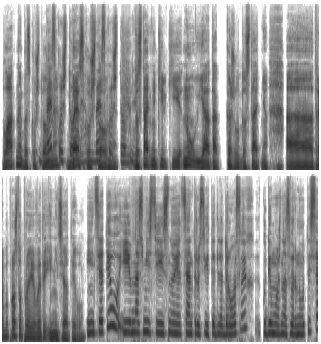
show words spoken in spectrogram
платне, безкоштовне? Безкоштовне. Безкоштовне. Безкоштовне. Достатньо тільки, ну я так кажу, достатньо. Е, треба просто проявити ініціативу. ініціативу. І в нас в місті існує центр освіти для дорослих, куди можна звернутися.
